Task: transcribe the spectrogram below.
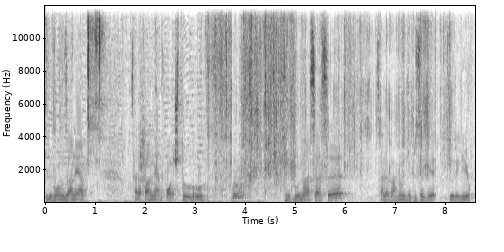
telefonimizni ham salafanini ham ochdik bu narsasi salafani o'zi bizga keragi yo'q.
